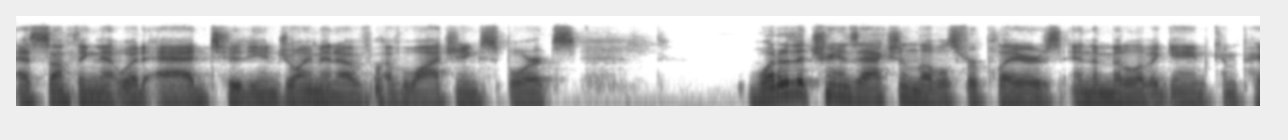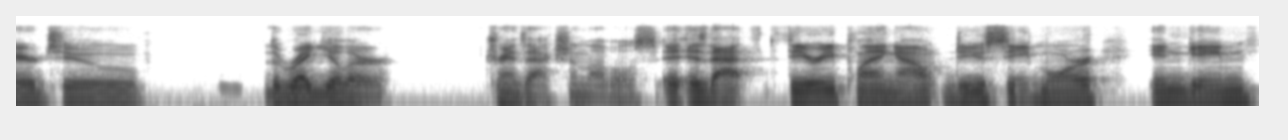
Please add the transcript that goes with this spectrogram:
as something that would add to the enjoyment of, of watching sports. What are the transaction levels for players in the middle of a game compared to the regular transaction levels. Is that theory playing out? Do you see more in-game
